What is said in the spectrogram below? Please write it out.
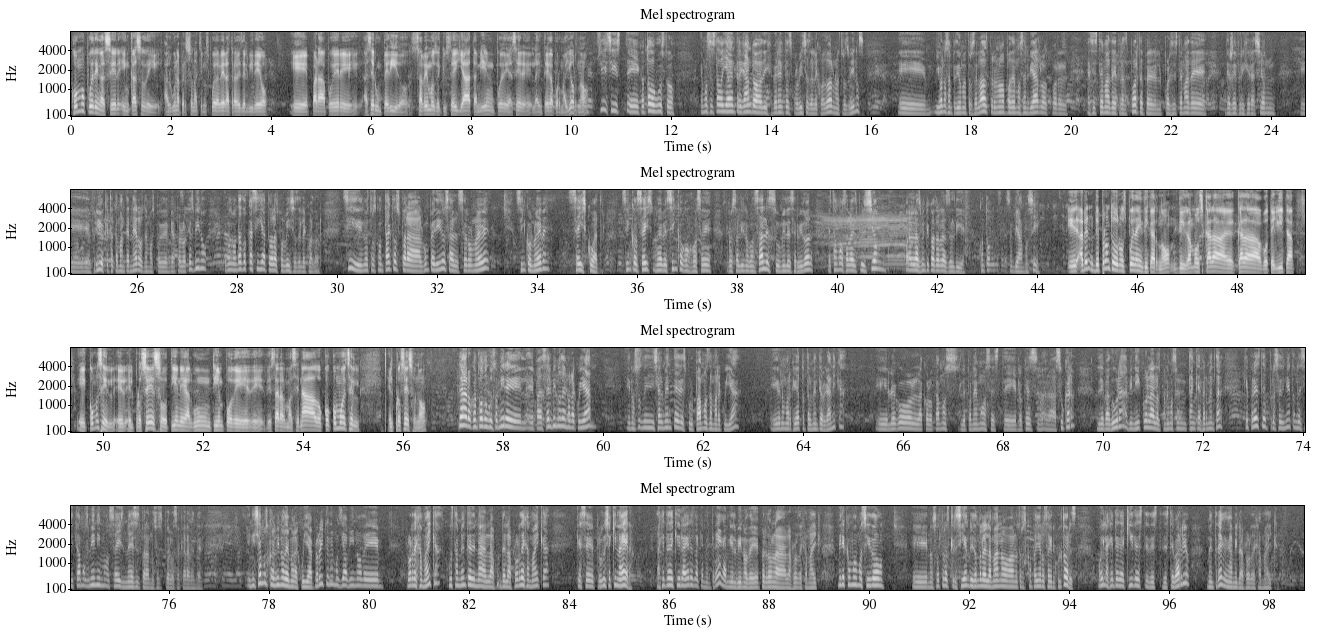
¿Cómo pueden hacer en caso de alguna persona que nos pueda ver a través del video eh, para poder eh, hacer un pedido? Sabemos de que usted ya también puede hacer eh, la entrega por mayor, ¿no? Sí, sí, este, con todo gusto. Hemos estado ya entregando a diferentes provincias del Ecuador nuestros vinos. Eh, igual nos han pedido nuestros helados, pero no podemos enviarlos por el, sistema de transporte, por el, sistema de refrigeración eh, frío que toca mantenerlos, no hemos podido enviar. Pero lo que es vino, hemos mandado casi a todas las provincias del Ecuador. Sí, nuestros contactos para algún pedido es al 09 59 64 5695 con José Rosalino González, su humilde servidor. Estamos a la disposición para las 24 horas del día. Con todo gusto les enviamos, sí. Eh, a ver, de pronto nos pueda indicar, ¿no? Digamos, cada, cada botellita, eh, ¿cómo es el, proceso? ¿Tiene algún tiempo de, estar almacenado? ¿Cómo, es el, proceso, no? Claro, con todo gusto. Mire, eh, para hacer vino de maracuyá, nosotros inicialmente despulpamos la maracuyá, una maracuyá totalmente orgánica, eh, luego la colocamos, le ponemos este, lo que es azúcar, levadura, vinícola, los ponemos en un tanque a fermentar, que para este procedimiento necesitamos mínimo seis meses para nosotros poderlo sacar a vender. Iniciamos con el vino de maracuyá, pero hoy tenemos ya vino de flor de Jamaica, justamente de la, de la flor de Jamaica que se produce aquí en la era. La gente de aquí en la era es la que me entrega a mí el vino de, perdón, la, la flor de Jamaica. Mire cómo hemos ido eh, nosotros creciendo y dándole la mano a nuestros compañeros agricultores. Hoy la gente de aquí, de este, de este, este barrio, me entregan a mí la flor de Jamaica.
